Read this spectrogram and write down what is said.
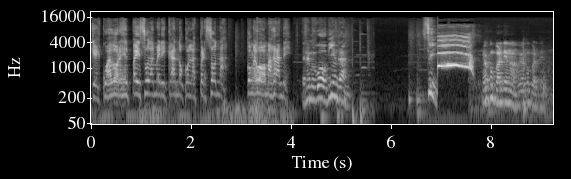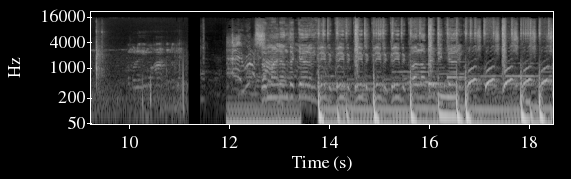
que Ecuador es el país sudamericano con las personas con el huevo más grande. Tenemos un huevo bien grande. Sí. Voy a compartir, no, voy a compartir. Maleantes quieren baby quieren kush, kush, kush, kush, kush.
